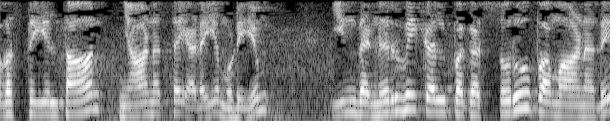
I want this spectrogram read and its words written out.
அவஸ்தையில் தான் ஞானத்தை அடைய முடியும். இந்த நிர்விகல்பக சொரூபமானது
